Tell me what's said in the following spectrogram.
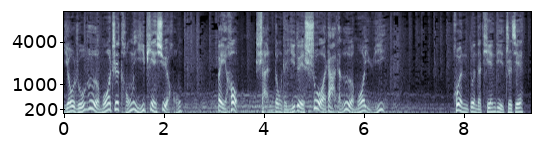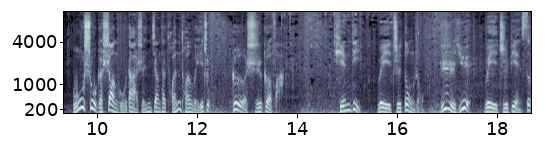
犹如恶魔之瞳，一片血红，背后闪动着一对硕大的恶魔羽翼。混沌的天地之间，无数个上古大神将他团团围住，各施各法。天地为之动容，日月为之变色。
